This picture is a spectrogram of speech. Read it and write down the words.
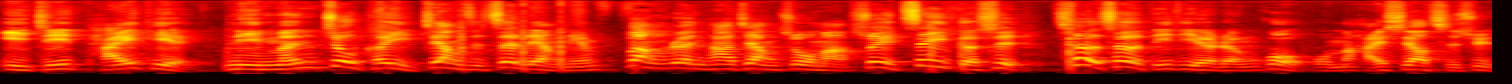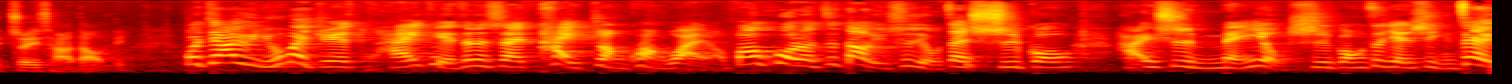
以及台铁，你们就可以这样子这两年放任他这样做吗？所以这个是彻彻底底的人祸，我们还是要持续追查到底。郭嘉宇，你会不会觉得台铁真的是在太状况外了？包括了这到底是有在施工还是没有施工这件事情，在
